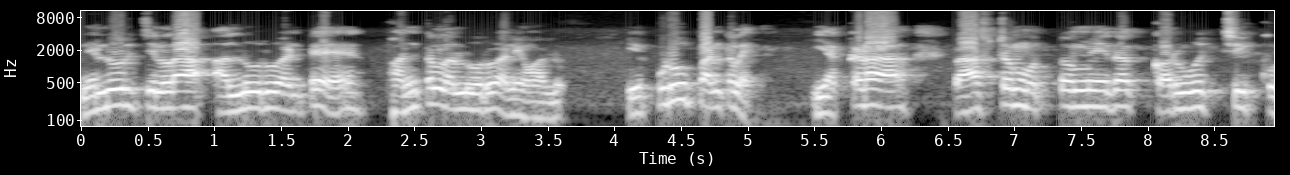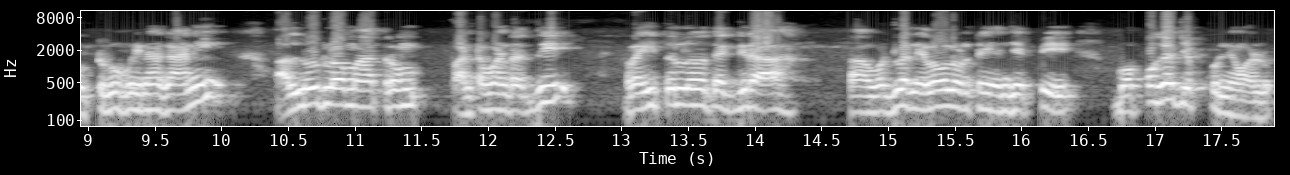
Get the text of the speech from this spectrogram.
నెల్లూరు జిల్లా అల్లూరు అంటే పంటల అల్లూరు అనేవాళ్ళు. ఎప్పుడూ పంటలే. ఎక్కడ రాష్ట్రం మొత్తం మీద కరువు వచ్చి కొట్టుకుపోయినా కానీ అల్లూరులో మాత్రం పంట పండద్ది. రైతుల దగ్గర ఆ, వడ్ల నిల్వలు ఉంటాయని చెప్పి గొప్పగా చెప్పుకునేవాళ్ళు.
